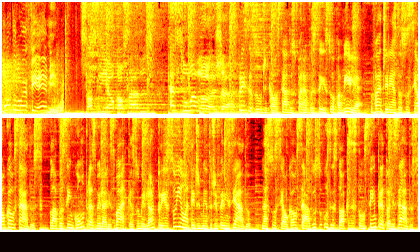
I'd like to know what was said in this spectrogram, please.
Módulo FM. Social Calçados é sua loja. Precisou de calçados para você e sua família? Vá direto a Social Calçados. Lá você encontra as melhores marcas, o melhor preço e um atendimento diferenciado. Na Social Calçados, os estoques estão sempre atualizados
